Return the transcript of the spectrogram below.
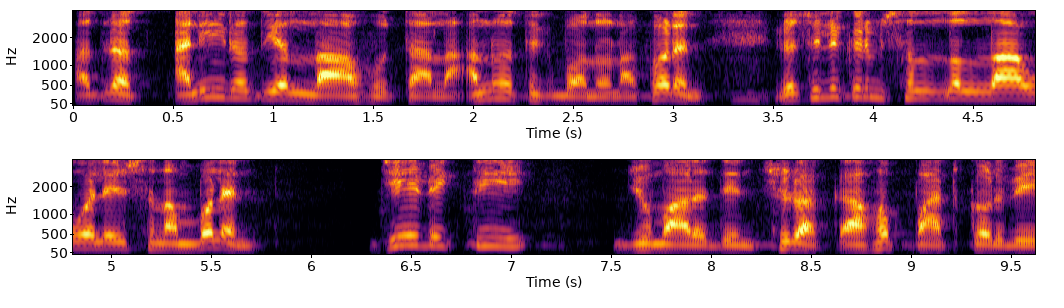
হজরত আলী রদিয়াল্লাহ তালা আনু থেকে বর্ণনা করেন। রসুল করিম সাল্লাহ সাল্লাম বলেন, যে ব্যক্তি জুমার দিন সুরা কাহ পাঠ করবে,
